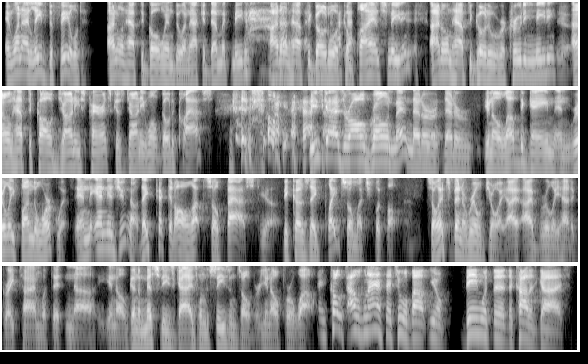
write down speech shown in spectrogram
And when I leave the field, I don't have to go into an academic meeting. I don't have to go to a compliance meeting. I don't have to go to a recruiting meeting. I don't have to call Johnny's parents because Johnny won't go to class. so these guys are all grown men that are that are you know love the game and really fun to work with. And and as you know, they pick it all up so fast Yeah. because they played so much football. So it's been a real joy. I, I've really had a great time with it, and uh, you know, gonna miss these guys when the season's over. You know, for a while. And coach, I was going to ask that too about you know being with the the college guys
